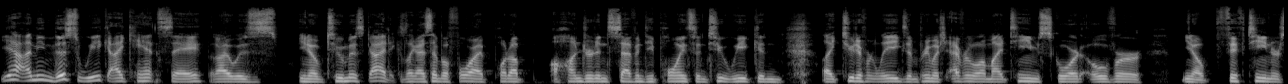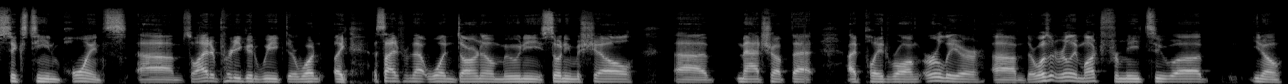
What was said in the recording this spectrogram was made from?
Yeah, I mean, this week I can't say that I was you know too misguided because, like I said before, I put up 170 points in two week in like two different leagues, and pretty much everyone on my team scored over you know 15 or 16 points. Um, so I had a pretty good week. There one like aside from that one Darnell Mooney, Sony Michel uh, matchup that I played wrong earlier. Um, there wasn't really much for me to uh, you know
